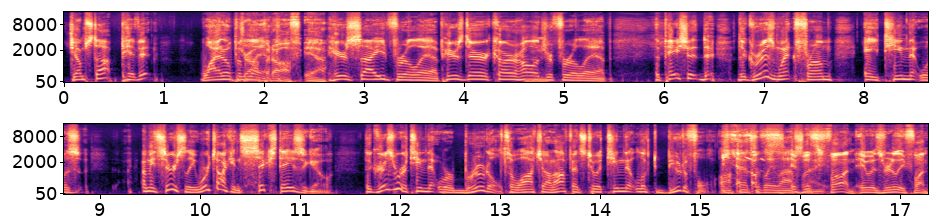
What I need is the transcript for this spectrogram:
jump stop, pivot, Wide open Drop layup. it off, yeah. Here's Sayeed for a layup. Here's Derrick Carter Hollinger mm-hmm. for a layup. The patient, the, the Grizz went from a team that was, I mean, seriously, we're talking six days ago. The Grizz were a team that were brutal to watch on offense to a team that looked beautiful offensively yeah, it was, last night. It was night. fun. It was really fun.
